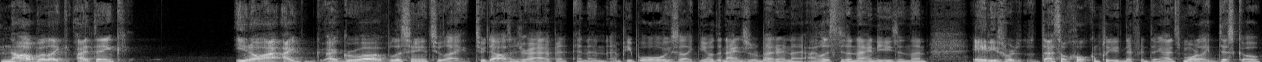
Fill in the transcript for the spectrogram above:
no, but like I think, you know, I I, I grew up listening to like 2000s rap, and and and people always like you know the 90s were better, and I, I listened to the 90s, and then 80s were that's a whole completely different thing. It's more like disco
